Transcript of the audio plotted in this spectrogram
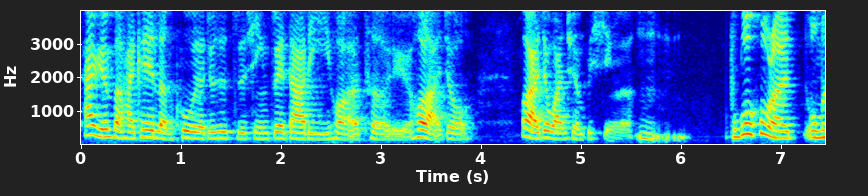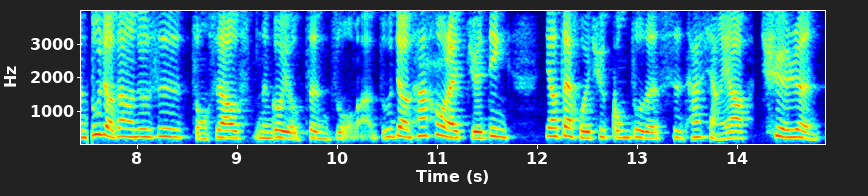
他原本还可以冷酷的，就是执行最大利益化的策略，后来就后来就完全不行了。嗯。不过后来，我们主角当然就是总是要能够有振作嘛。主角他后来决定要再回去工作的是，他想要确认，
